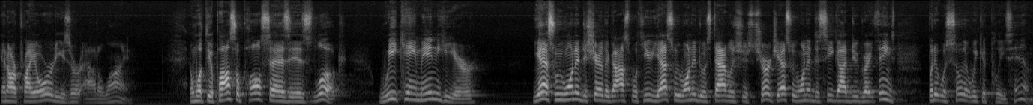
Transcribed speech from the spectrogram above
And our priorities are out of line. And what the Apostle Paul says is look, we came in here. Yes, we wanted to share the gospel with you. Yes, we wanted to establish this church. Yes, we wanted to see God do great things. But it was so that we could please Him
